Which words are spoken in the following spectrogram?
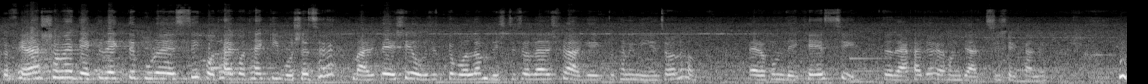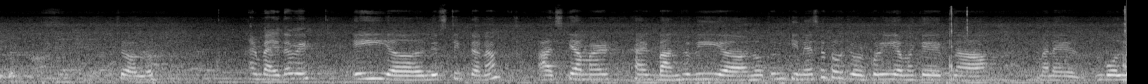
তো ফেরার সময় দেখতে দেখতে পুরো এসেছি, কোথায় কোথায় কি বসেছে। বাড়িতে এসে অভিজিৎকে বললাম, বৃষ্টি চলে আসবে, আগে একটুখানি নিয়ে চলো। এরকম দেখে এসেছি। তো দেখা যাক, এখন যাচ্ছি সেখানে। চলো। আর বাই দ্য ওয়ে এই লিপস্টিকটা না, আজকে আমার এক বান্ধবী নতুন কিনেছে, তো জোর করেই আমাকে মানে বলল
